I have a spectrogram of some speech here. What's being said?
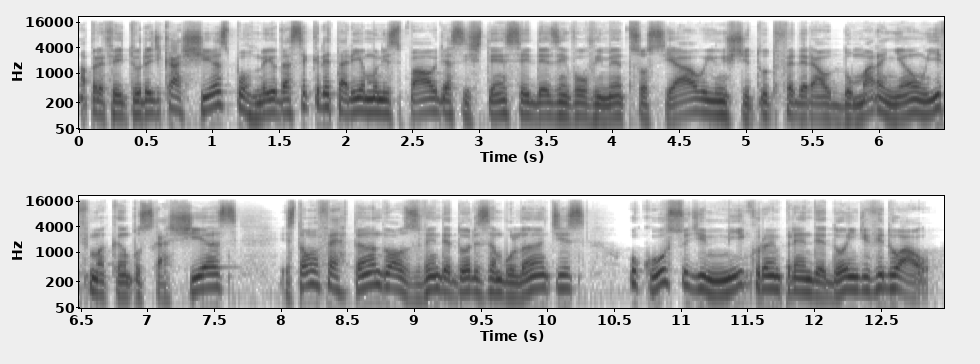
A Prefeitura de Caxias, por meio da Secretaria Municipal de Assistência e Desenvolvimento Social e o Instituto Federal do Maranhão, IFMA Campus Caxias, estão ofertando aos vendedores ambulantes o curso de microempreendedor individual.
